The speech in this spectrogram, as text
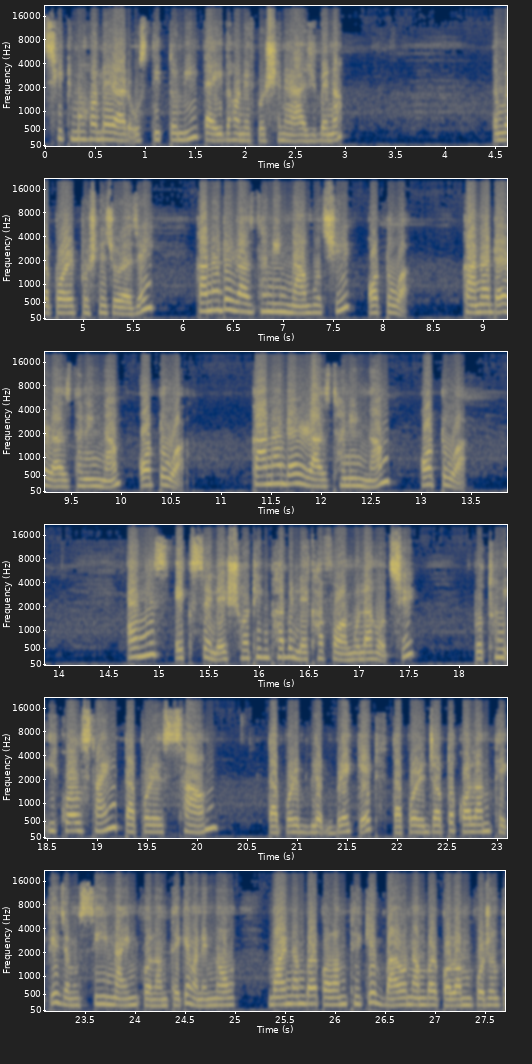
ছিটমহলের আর অস্তিত্ব নেই, তাই এই ধরনের প্রশ্ন আসবে না। আমরা পরের প্রশ্নে চলে যাই। কানাডার রাজধানীর নাম হচ্ছে অটোয়া। কানাডার রাজধানীর নাম অটোয়া। কানাডার রাজধানীর নাম অটোয়া। এমএস এক্সেলে সঠিকভাবে লেখা ফর্মুলা হচ্ছে প্রথম ইকুয়াল সাইন তারপরে সাম তারপরে ব্রেকেট তারপরে যত কলাম থেকে, যেমন সি নাইন কলাম থেকে মানে নয় নাম্বার কলাম থেকে বারো নাম্বার কলাম পর্যন্ত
